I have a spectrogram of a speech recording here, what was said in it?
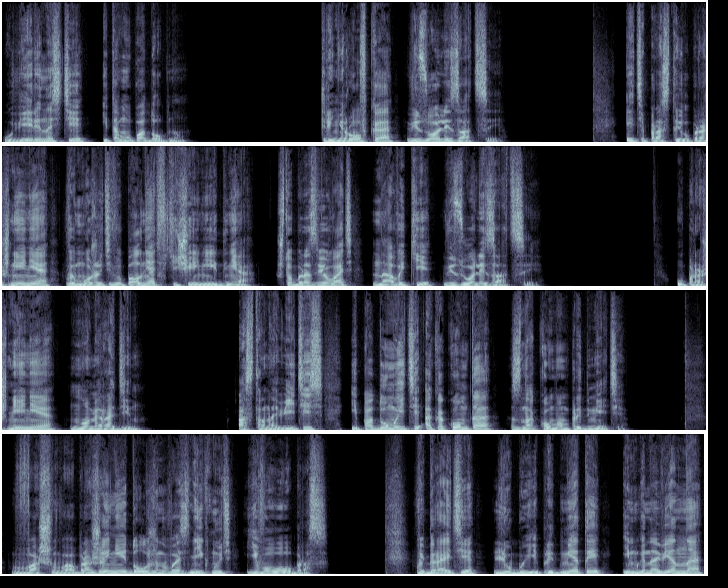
уверенности и тому подобном. Тренировка визуализации. Эти простые упражнения вы можете выполнять в течение дня, чтобы развивать навыки визуализации. Упражнение номер один. Остановитесь и подумайте о каком-то знакомом предмете. В вашем воображении должен возникнуть его образ. Выбирайте любые предметы и мгновенно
